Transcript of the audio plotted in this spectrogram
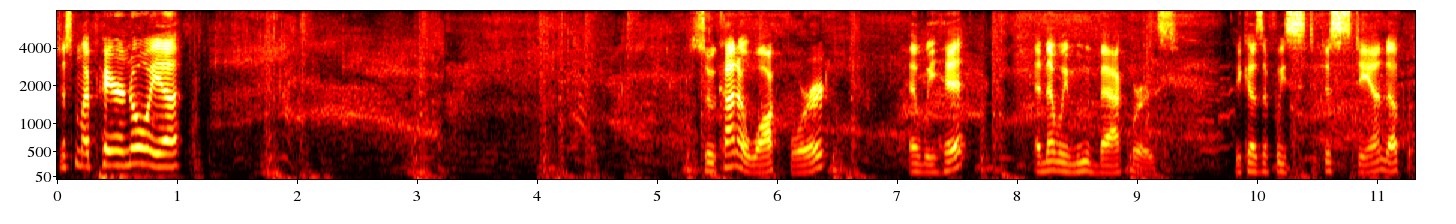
Just my paranoia! So we kind of walk forward, and we hit, and then we move backwards. Because if we st just stand up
